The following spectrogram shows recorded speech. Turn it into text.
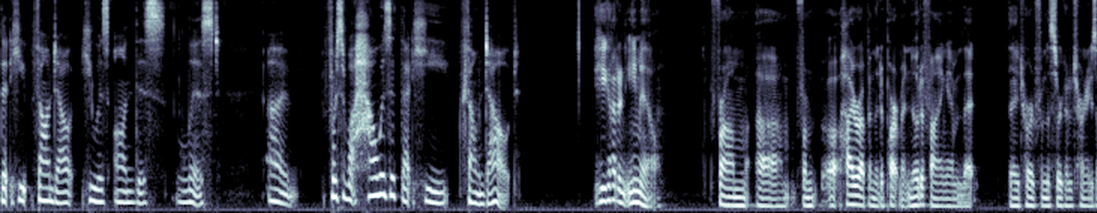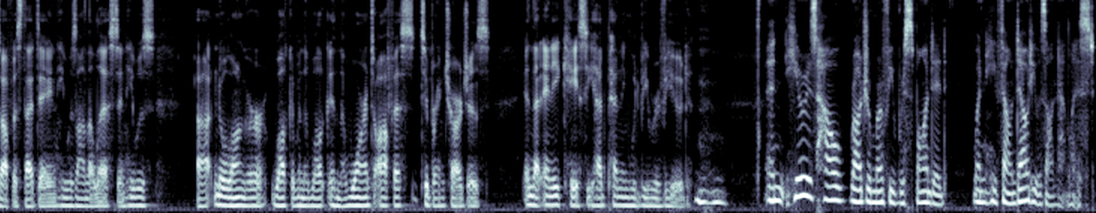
that he found out he was on this list, um, first of all, how is it that he found out? he got an email from um, from uh, higher up in the department notifying him that they'd heard from the circuit attorney's office that day, and he was on the list, and he was uh, no longer welcome in the wel- in the warrant office to bring charges, and that any case he had pending would be reviewed. And here is how Roger Murphy responded when he found out he was on that list.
